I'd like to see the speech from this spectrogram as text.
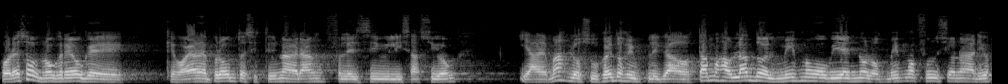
Por eso no creo que, que vaya de pronto a existir una gran flexibilización y además los sujetos implicados. Estamos hablando del mismo gobierno, los mismos funcionarios,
